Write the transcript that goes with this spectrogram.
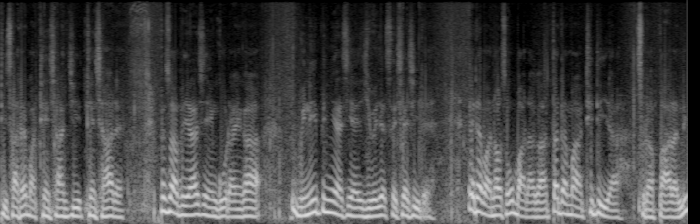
ဒီစာထဲမှာထင်ရှားကြည့်ထင်ရှားတယ်မြတ်စွာဘုရားရှင်ကိုယ်တိုင်ကဝိနည်းပညာရှင်ရဲ့ရည်ရွယ်ချက်ဆက်ချက်ရှိတယ် အဲ့ဒါမှနောက်ဆုံးပါတာကတတ္တမထိတိယဆိုတာပါတယ်လေ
